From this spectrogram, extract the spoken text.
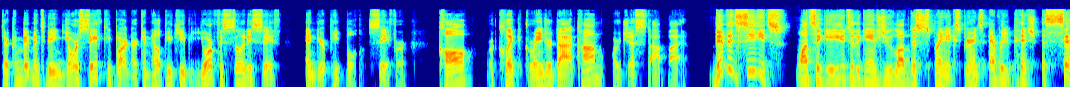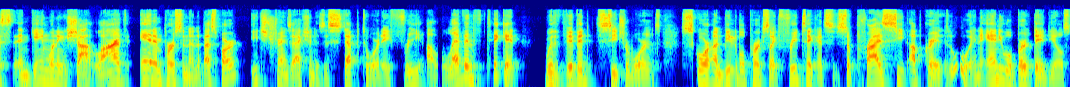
their commitment to being your safety partner can help you keep your facility safe and your people safer. Call or click Grainger.com or just stop by. Vivid Seats wants to get you to the games you love this spring. Experience every pitch, assist, and game winning shot live and in person. And the best part, each transaction is a step toward a free 11th ticket with Vivid Seats rewards. Score unbeatable perks like free tickets, surprise seat upgrades, ooh, and annual birthday deals.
